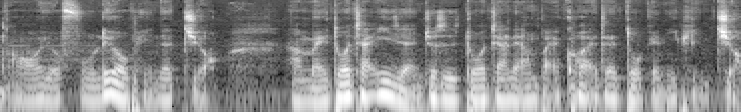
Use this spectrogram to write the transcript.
然后有附六瓶的酒，啊，每多加一人就是多加两百块，再多给你一瓶酒。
